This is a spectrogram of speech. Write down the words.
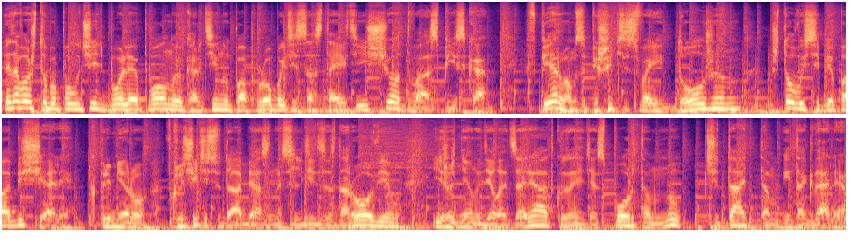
Для того, чтобы получить более полную картину, попробуйте составить еще два списка. В первом запишите свои «должен», что вы себе пообещали. Примеру, включите сюда обязанность следить за здоровьем, ежедневно делать зарядку, занятия спортом, ну, читать там и так далее.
